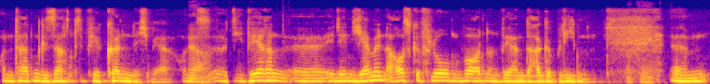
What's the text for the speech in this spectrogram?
und hatten gesagt, wir können nicht mehr. Und ja. äh, die wären äh, in den Jemen ausgeflogen worden und wären da geblieben. Okay. Ähm,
